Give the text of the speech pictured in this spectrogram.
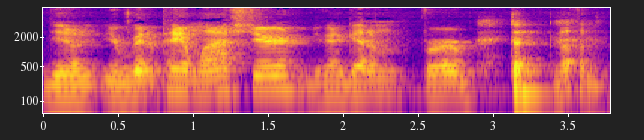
you know you're going to pay him last year. You're going to get him for That, nothing.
